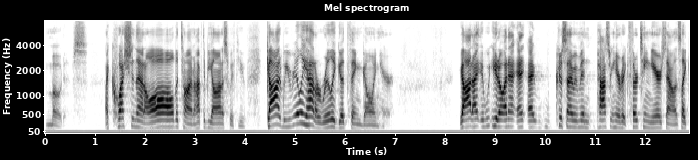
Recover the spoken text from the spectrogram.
motives. I question that all the time. I have to be honest with you. God, we really had a really good thing going here. God, I, you know, and I, I, Chris and I, we've been pastoring here for like 13 years now. It's like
